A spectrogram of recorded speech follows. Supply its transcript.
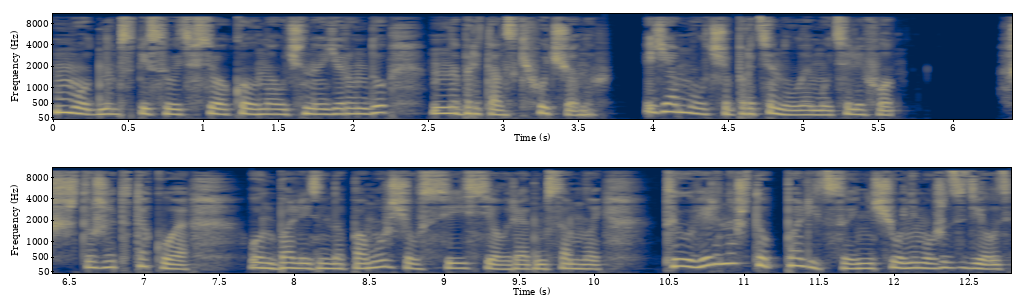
модным списывать всю околонаучную ерунду на британских ученых. Я молча протянула ему телефон. «Что же это такое?» Он болезненно поморщился и сел рядом со мной. «Ты уверена, что полиция ничего не может сделать?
